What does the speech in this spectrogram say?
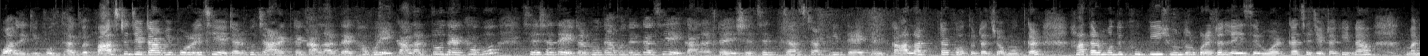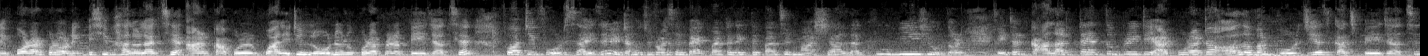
কোয়ালিটিফুল থাকবে। ফার্স্ট যেটা আমি পরেছি এটার হচ্ছে আরেকটা কালার দেখাবো। এই কালারটাও দেখাবো। সেই সাথে এটার মধ্যে আমাদের কাছে এই কালারটা এসেছে। জাস্ট আপনি দেখেন কালারটা কতটা চমৎকার। হাতার মধ্যে খুবই সুন্দর করে একটা লেসের ওয়ার্ক আছে, যেটা কিনা মানে পরার পরে অনেক বেশি ভালো লাগছে। আর কাপড়ের কোয়ালিটি লোনের উপর আপনারা পেয়ে যাচ্ছেন। ফর্টি ফোর সাইজের এটা হচ্ছে রয়েসের ব্যাক পার্টটা দেখতে পাচ্ছেন। মার্শাল্লাহ খুবই সুন্দর। এটার কালারটা এত প্রিটি আর পুরাটা অল ওভার গর্জিয়াস কাজ পেয়ে যাচ্ছেন।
